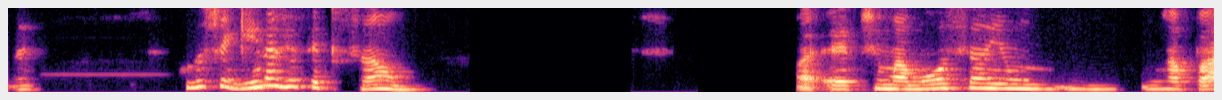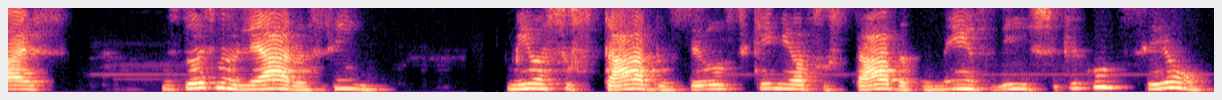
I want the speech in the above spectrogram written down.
né? Quando eu cheguei na recepção, é, tinha uma moça e um, um, rapaz os dois me olharam assim, meio assustados. Eu fiquei meio assustada também. Eu falei, o que aconteceu?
